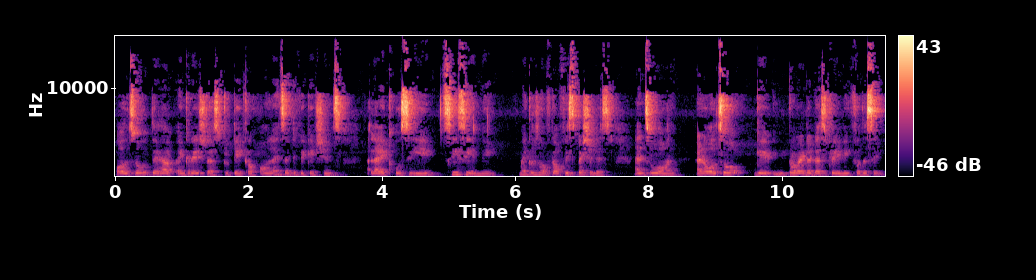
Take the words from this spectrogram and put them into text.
also, they have encouraged us to take up online certifications like OCA, CCNA, Microsoft Office Specialist, and so on, and also gave, provided us training for the same.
